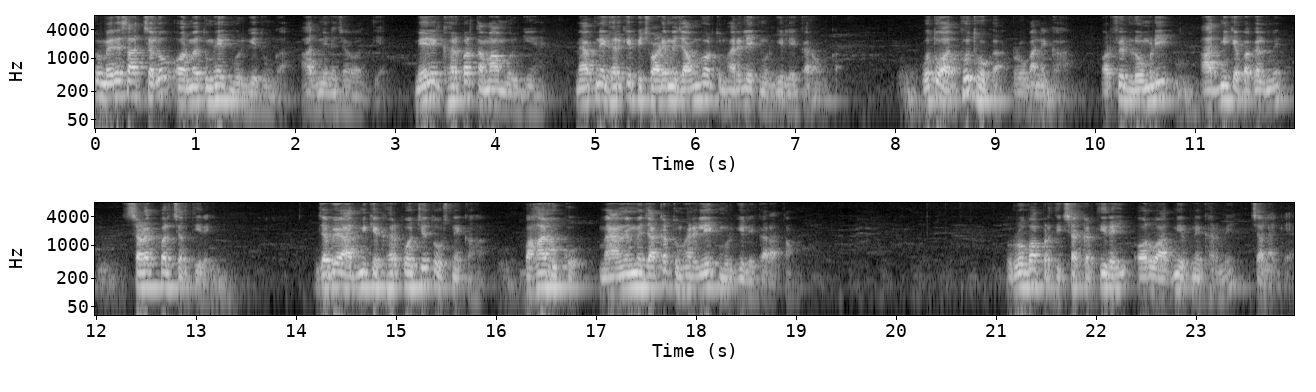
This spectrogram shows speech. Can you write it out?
तो मेरे साथ चलो और मैं तुम्हें एक मुर्गी दूँगा, आदमी ने जवाब दिया। मेरे घर पर तमाम मुर्गियाँ हैं। मैं अपने घर के पिछवाड़े में जाऊँगा और तुम्हारे लिए एक मुर्गी लेकर आऊँगा। वो तो अद्भुत होगा रोबा ने कहा। और फिर लोमड़ी आदमी के बगल में सड़क पर चलती रही। जब वे आदमी के घर पहुँचे तो उसने कहा, बाहर रुको, मैं आँगन में जाकर तुम्हारे लिए एक मुर्गी लेकर आता हूँ। रोबा प्रतीक्षा करती रही और वो आदमी अपने घर में चला गया।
